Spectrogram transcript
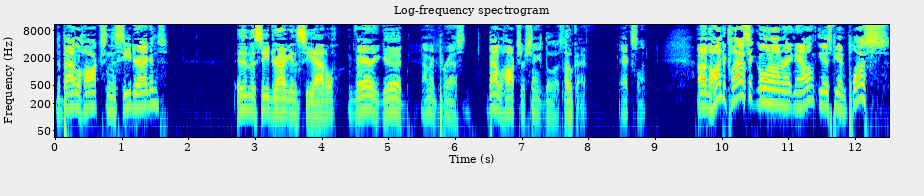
The Battlehawks and the Sea Dragons? Isn't the Sea Dragons Seattle? Very good. I'm impressed. Battlehawks are St. Louis. Okay. Excellent. Uh, the Honda Classic going on right now, ESPN Plus,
